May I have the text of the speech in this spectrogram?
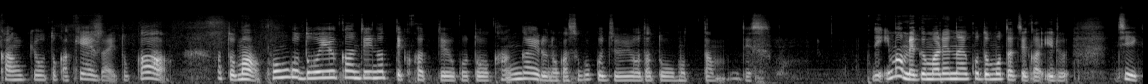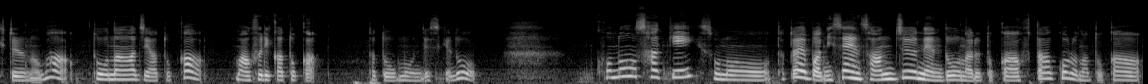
環境とか経済とかあとまあ今後どういう感じになっていくかっていうことを考えるのがすごく重要だと思ったんです。で今恵まれない子どもたちがいる地域というのは東南アジアとか、まあ、アフリカとかだと思うんですけどこの先その例えば2030年どうなるとかアフターコロナとか、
